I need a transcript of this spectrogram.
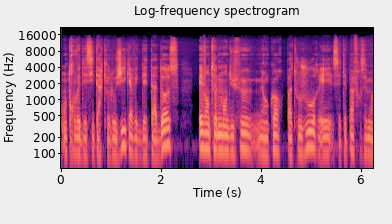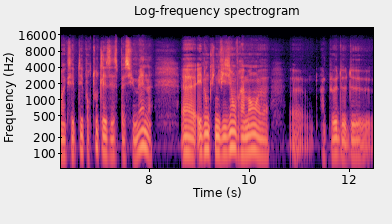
On trouvait des sites archéologiques avec des tas d'os, éventuellement du feu, mais encore pas toujours, et c'était pas forcément accepté pour toutes les espèces humaines. Et donc une vision vraiment un peu de,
